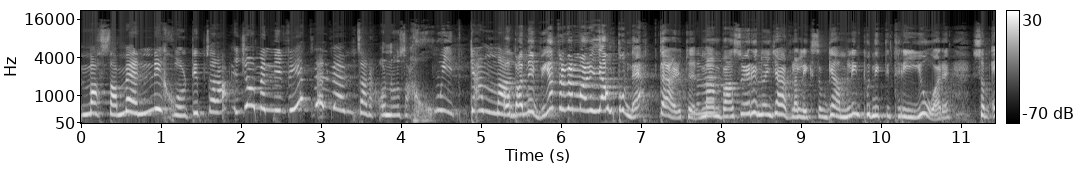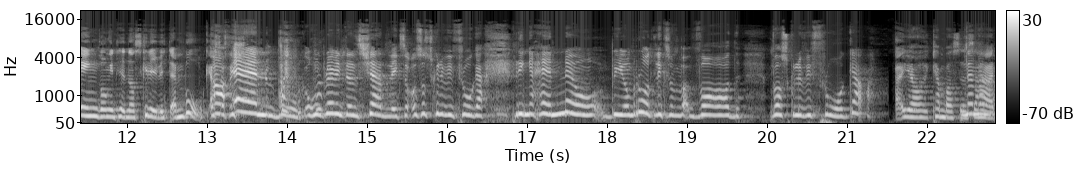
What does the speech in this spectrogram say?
massa människor, typ såhär, ja men ni vet väl vem såhär, och någon såhär skitgammal. Och bara, ni vet väl vem Marie Antoinette är? Typ. Man bara, så är det någon jävla liksom gamling på 93 år som en gång i tiden har skrivit en bok. Alltså, Ja, för- en bok och hon blev inte ens känd liksom. Och så skulle vi fråga, ringa henne och be om råd liksom. va- Vad, vad skulle vi fråga? Jag kan bara säga Nej, så men här,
